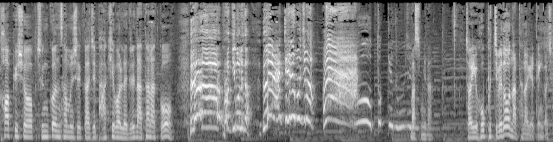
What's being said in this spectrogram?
커피숍, 증권 사무실까지 바퀴벌레들이 나타났고 아, 바퀴벌레다. 으아! 때려보지 마! 아! 어떻게 너무 싫어. 맞습니다. 저희 호프집에도 나타나게 된 거죠.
